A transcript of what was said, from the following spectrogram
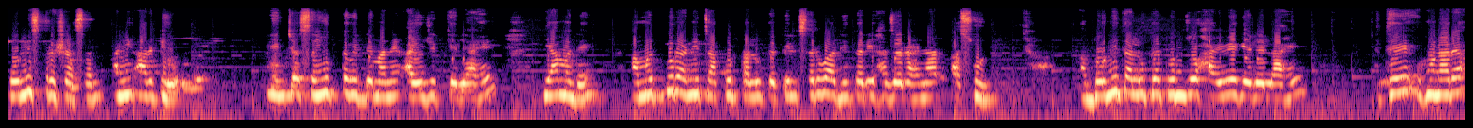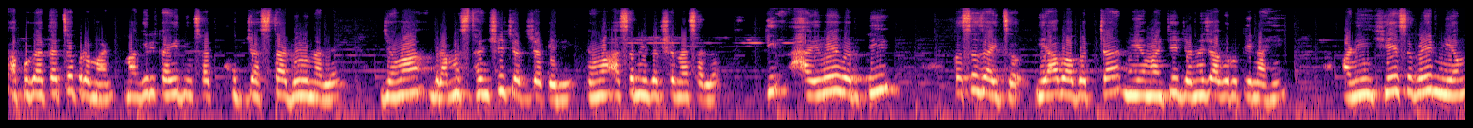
पोलीस प्रशासन आणि आर टी ओ यांच्या संयुक्त विद्यमाने आयोजित केले आहे. यामध्ये अहमदपूर आणि चाकूर तालुक्यातील सर्व अधिकारी हजर राहणार असून दोन्ही तालुक्यातून जो हायवे गेलेला आहे तिथे होणाऱ्या अपघाताचं प्रमाण मागील काही दिवसात खूप जास्त आढळून आलंय. जेव्हा ग्रामस्थांशी चर्चा केली तेव्हा असं निदर्शनास आलं की हायवेवरती कसं जायचं याबाबतच्या नियमाची जनजागृती नाही. आणि हे सगळे नियम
